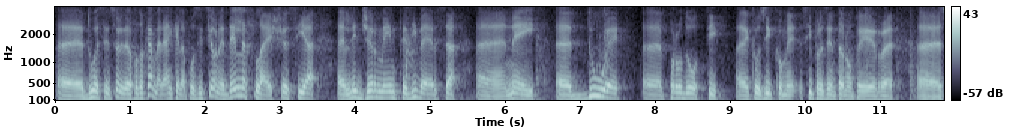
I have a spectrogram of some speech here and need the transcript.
eh, due sensori della fotocamera e anche la posizione del flash sia leggermente diversa eh, nei eh, due eh, prodotti eh, così come si presentano per eh,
